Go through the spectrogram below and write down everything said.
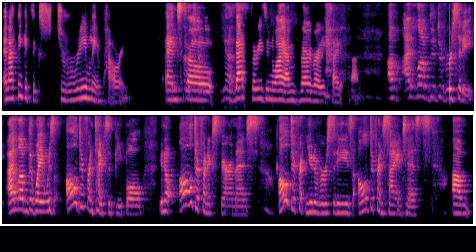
And i think it's extremely empowering. And so, so yes. that's the reason why i'm very very excited about it um, I love the diversity. I love the way it was all different types of people, you know, all different experiments, all different universities, all different scientists. Um,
